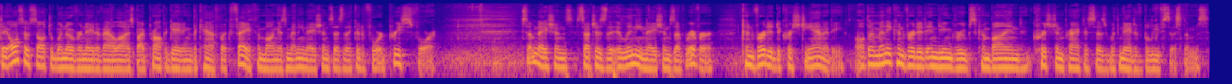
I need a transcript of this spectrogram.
They also sought to win over native allies by propagating the Catholic faith among as many nations as they could afford priests for. Some nations, such as the Illini nations upriver, converted to Christianity, although many converted Indian groups combined Christian practices with native belief systems.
